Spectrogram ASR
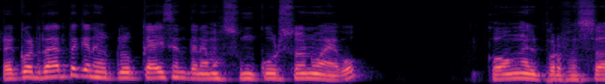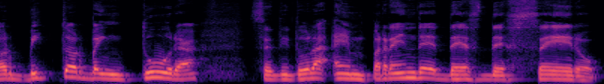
Recordarte que en el Club Kaizen tenemos un curso nuevo con el profesor Víctor Ventura, se titula Emprende desde cero.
